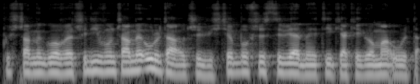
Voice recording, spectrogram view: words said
puszczamy głowę, czyli włączamy ulta oczywiście, bo wszyscy wiemy tik jakiego ma ulta.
